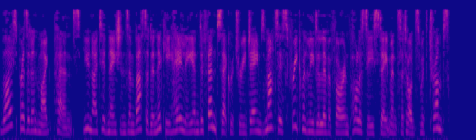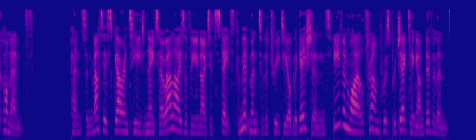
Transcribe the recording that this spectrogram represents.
Vice President Mike Pence, United Nations Ambassador Nikki Haley and Defense Secretary James Mattis frequently deliver foreign policy statements at odds with Trump's comments. Pence and Mattis guaranteed NATO allies of the United States commitment to the treaty obligations, even while Trump was projecting ambivalence.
